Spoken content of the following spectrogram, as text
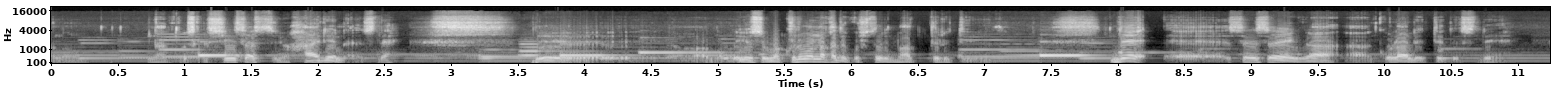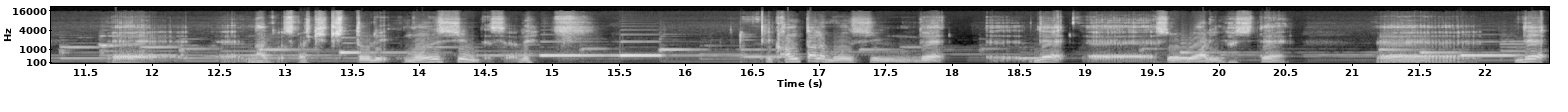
あの、なんていうんですか、診察室には入れないですね。で、あの要するにまあ、車の中でこう一人待ってるという。で、えー、先生が来られてですね、えー、何て言うんですか、聞き取り、問診ですよね。簡単な問診で、で、えー、それ終わりまして、えー、で、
